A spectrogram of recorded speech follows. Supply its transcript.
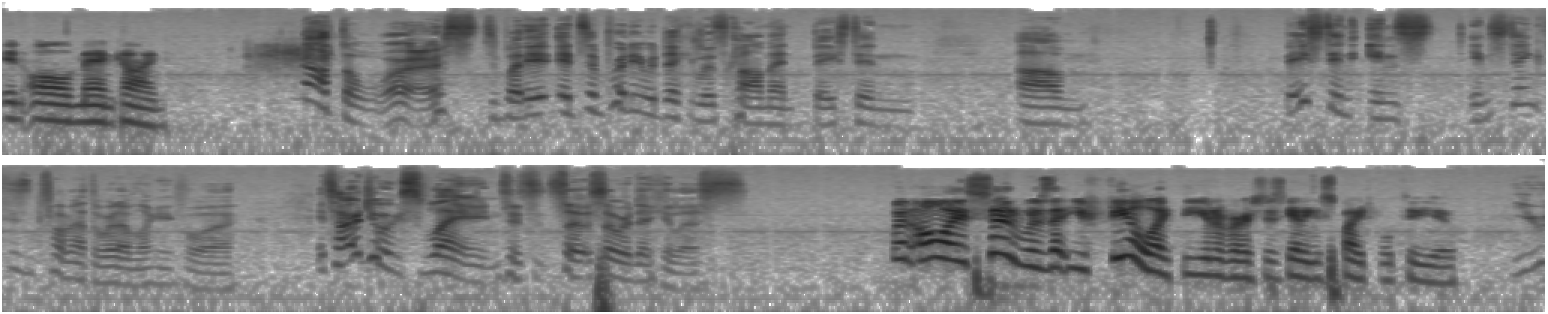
in all of mankind. Not the worst, but it, it's a pretty ridiculous comment based in, um, based in inst- instinct. Is probably not the word I'm looking for. It's hard to explain since it's so so ridiculous. But all I said was that you feel like the universe is getting spiteful to you. You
